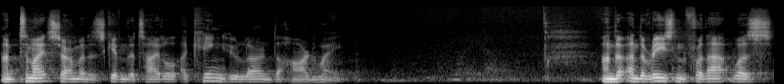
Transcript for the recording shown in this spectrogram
And tonight's sermon is given the title A King Who Learned the Hard Way. And the, and the reason for that was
